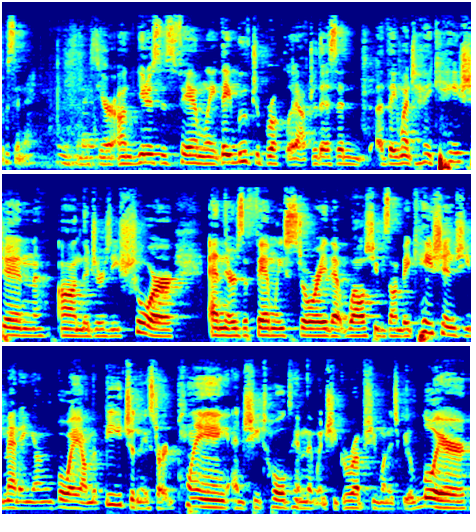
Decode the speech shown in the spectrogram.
it was the next, it was the next year. Um, Eunice's family they moved to Brooklyn after this, and they went to vacation on the Jersey Shore. And there's a family story that while she was on vacation, she met a young boy on the beach, and they started playing. And she told him that when she grew up, she wanted to be a lawyer.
